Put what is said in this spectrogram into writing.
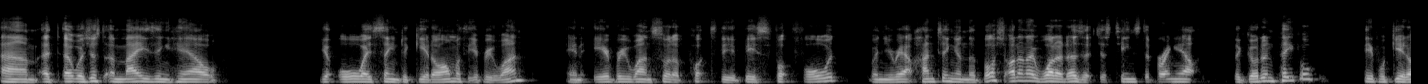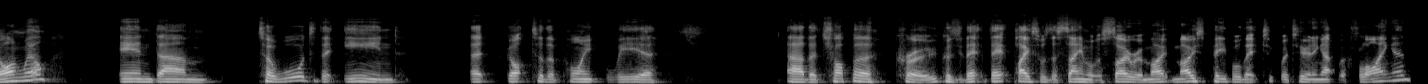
um, it, it was just amazing how you always seem to get on with everyone and everyone sort of puts their best foot forward when you're out hunting in the bush. I don't know what it is. It just tends to bring out the good in people. People get on well. And um, towards the end, it got to the point where uh, the chopper crew, because that, that place was the same, it was so remote. Most people that t- were turning up were flying in.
